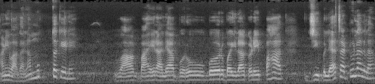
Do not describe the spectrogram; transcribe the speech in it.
आणि वाघाला मुक्त केले. वाघ बाहेर आल्याबरोबर बैलाकडे पाहत जिबल्या चाटू लागला.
